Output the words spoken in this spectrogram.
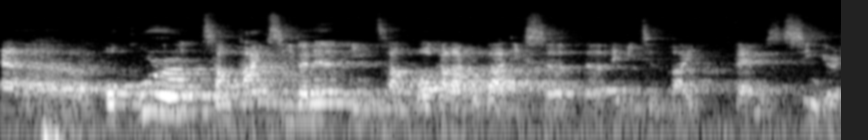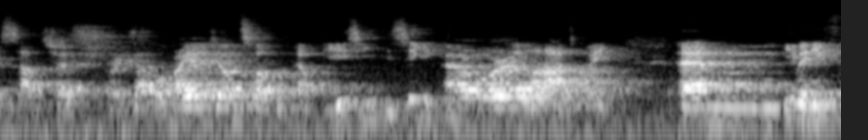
uh, occur sometimes even in some vocal acrobatics uh, emitted by famous singers, such as, for example, Brian Johnson of the AC/DC uh, or Lalah Hathaway. Um, even if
